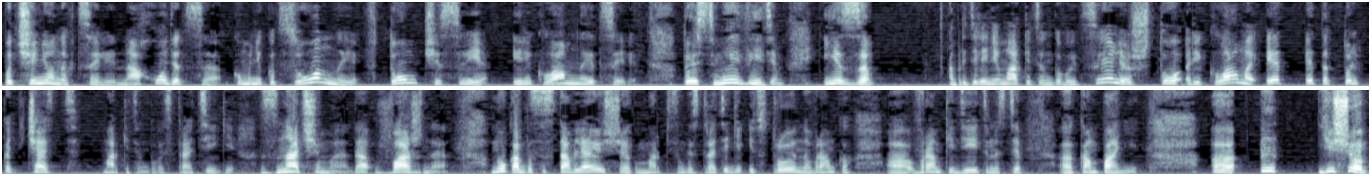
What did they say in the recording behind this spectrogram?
подчиненных целей находятся коммуникационные, в том числе и рекламные цели. То есть мы видим из определения маркетинговой цели, что реклама это, только часть маркетинговой стратегии, значимая, да, важная, но как бы составляющая маркетинговой стратегии и встроена в, рамках, а, в рамки деятельности а, компании. Еще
